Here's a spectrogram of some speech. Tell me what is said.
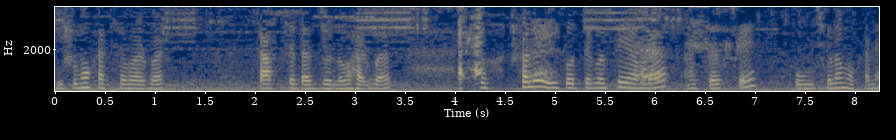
বিষমও খাচ্ছে বারবার কাঁদছে তার জন্য বারবার। তো চলো এই করতে করতে আমরা আস্তে আস্তে পৌঁছলাম ওখানে।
